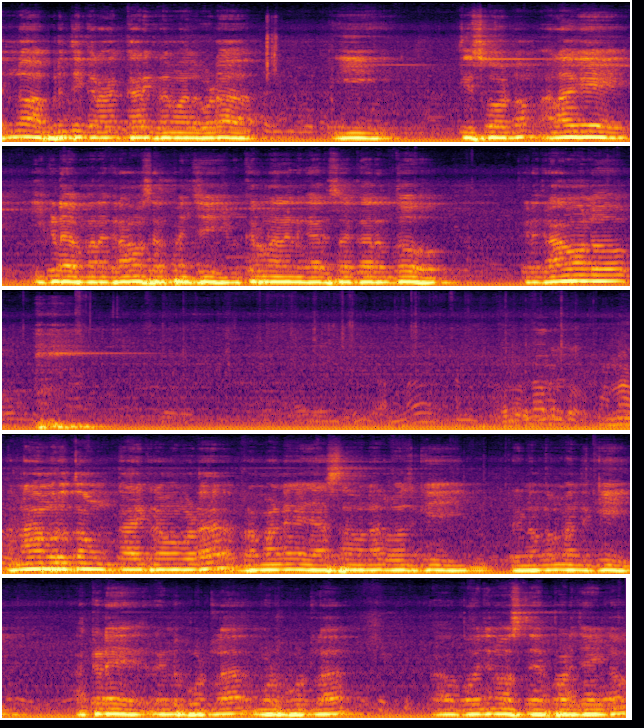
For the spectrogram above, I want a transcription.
ఎన్నో అభివృద్ధి కార్యక్రమాలు కూడా ఈ తీసుకోవటం. అలాగే ఇక్కడ మన గ్రామ సర్పంచ్ విక్రమనారాయణ గారి సహకారంతో కార్యక్రమం కూడా బ్రహ్మాండంగా చేస్తా ఉన్నారు. రోజుకి రెండు వందల మందికి అక్కడే రెండు పూట్ల మూడు పూట్ల భోజనం వస్తే ఏర్పాటు చేయటం.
